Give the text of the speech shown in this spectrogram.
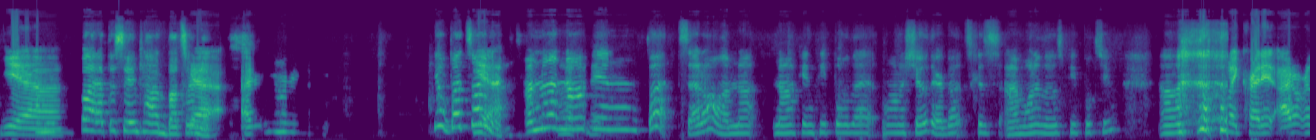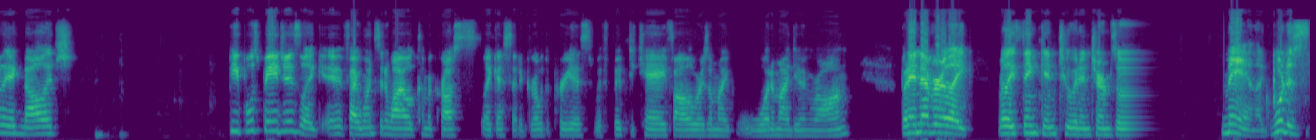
Yeah. But at the same time, butts are yeah. nice. I remember Yo, butts are Yeah. nice. I'm not knocking butts at all. I'm not knocking people that want to show their butts because I'm one of those people too. Uh, my credit. I don't really acknowledge people's pages. Like if I once in a while come across, like I said, a girl with a Prius with 50k followers, I'm like, what am I doing wrong? But I never like really think into it in terms of, man, like what is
